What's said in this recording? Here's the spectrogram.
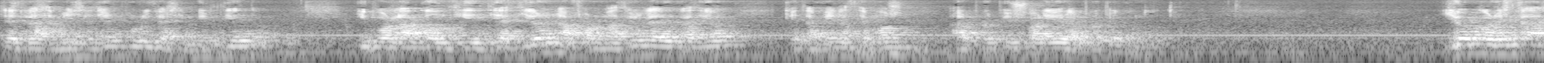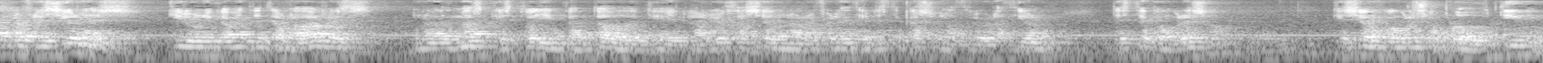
desde las administraciones públicas invirtiendo y por la concienciación, la formación y la educación que también hacemos al propio usuario y al propio conductor. Yo con estas reflexiones quiero únicamente trasladarles una vez más que estoy encantado de que La Rioja sea una referencia, en este caso en la celebración de este congreso, que sea un congreso productivo,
